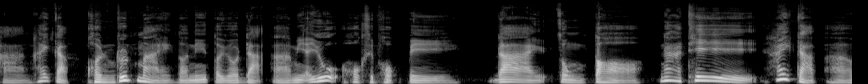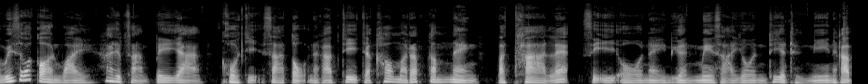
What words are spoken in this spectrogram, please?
ทางให้กับคนรุ่นใหม่ ตอนนี้โตโยต้ามีอายุ 66 ปี ได้ส่งต่อหน้าที่ให้กับวิศวกรวัย 53 ปีอย่าง โคจิซาโตะนะครับที่จะเข้ามารับตำแหน่งประธานและ CEO ในเดือนเมษายนที่จะถึงนี้นะครับ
